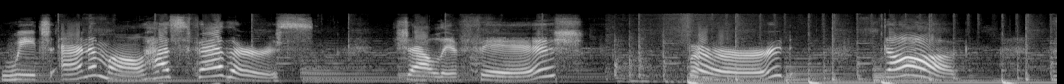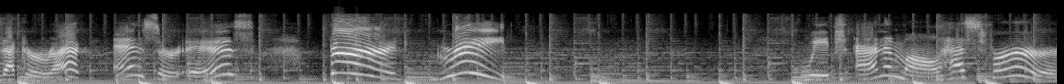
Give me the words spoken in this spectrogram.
Which animal has feathers? Jellyfish, bird, dog. The correct answer is bird. Great. Which animal has fur?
